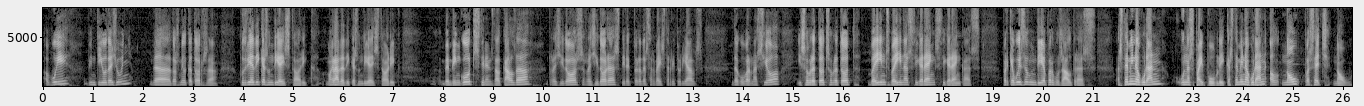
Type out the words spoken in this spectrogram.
Avui, 21 de juny de 2014, podria dir que és un dia històric. M'agrada dir que és un dia històric. Benvinguts, tinents d'alcalde, regidors, regidores, directora de serveis territorials de governació i sobretot, sobretot, veïns, veïnes, figuerencs, figuerenques, perquè avui és un dia per vosaltres. Estem inaugurant un espai públic, estem inaugurant el nou Passeig Nou.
